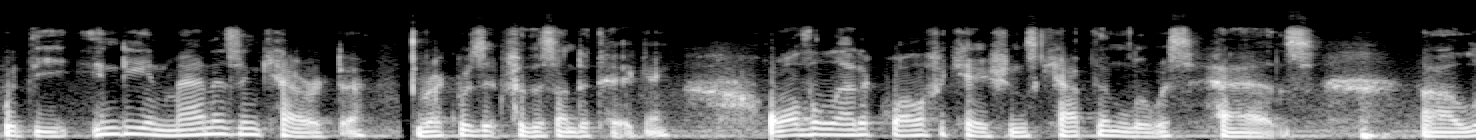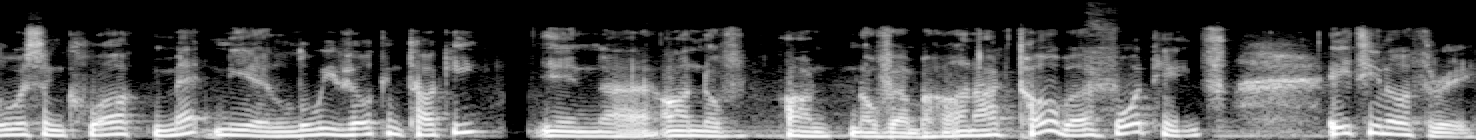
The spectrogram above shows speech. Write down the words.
with the Indian manners and character requisite for this undertaking. All the latter qualifications Captain Lewis has. Uh, Lewis and Clark met near Louisville, Kentucky, in uh, on on November on October 14th, 1803,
